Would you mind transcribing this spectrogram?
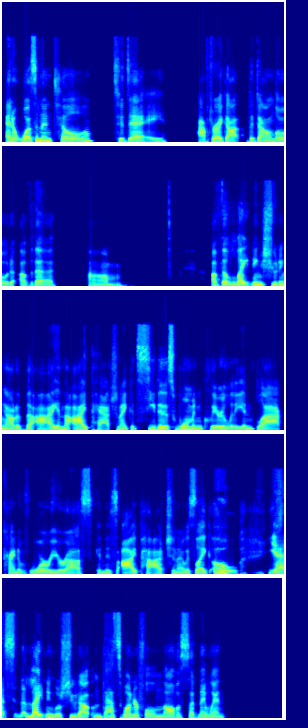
And it wasn't until today, after I got the download of the um of the lightning shooting out of the eye and the eye patch. And I could see this woman clearly in black, kind of warrior esque, in this eye patch. And I was like, oh, yes. And the lightning will shoot out. And that's wonderful. And all of a sudden I went,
